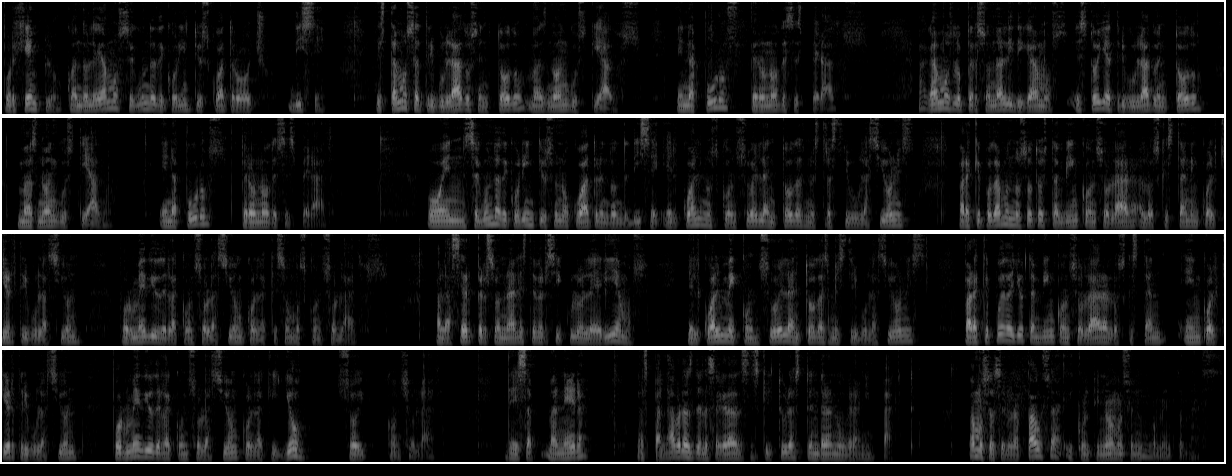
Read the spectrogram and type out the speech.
Por ejemplo, cuando leamos 2 de Corintios 4:8, dice: Estamos atribulados en todo, mas no angustiados, en apuros, pero no desesperados. Hagamos lo personal y digamos, estoy atribulado en todo, mas no angustiado, en apuros, pero no desesperado. O en 2 de Corintios 1:4 en donde dice, el cual nos consuela en todas nuestras tribulaciones, para que podamos nosotros también consolar a los que están en cualquier tribulación, por medio de la consolación con la que somos consolados. Al hacer personal este versículo leeríamos, el cual me consuela en todas mis tribulaciones, para que pueda yo también consolar a los que están en cualquier tribulación por medio de la consolación con la que yo soy consolado. De esa manera, las palabras de las Sagradas Escrituras tendrán un gran impacto. Vamos a hacer una pausa y continuamos en un momento más.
